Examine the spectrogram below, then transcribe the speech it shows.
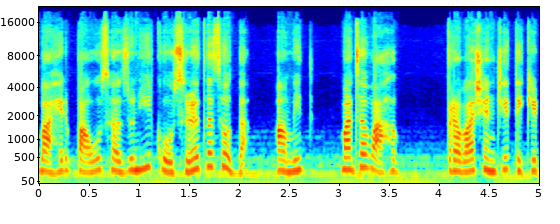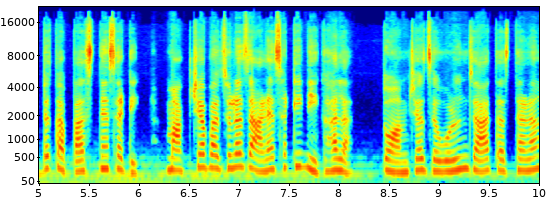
बाहेर पाऊस अजूनही कोसळतच होता. अमित माझा वाहक प्रवाशांची तिकीटं तपासण्यासाठी मागच्या बाजूला जाण्यासाठी निघाला. तो आमच्या जवळून जात असताना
